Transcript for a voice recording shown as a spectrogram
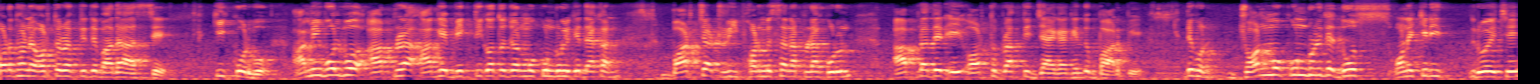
বড় ধরনের অর্থপ্রাপ্তিতে বাধা আসছে। কি করব? আমি বলব, আপনারা আগে ব্যক্তিগত জন্মকুণ্ডলীকে দেখান, বার্থ চার্ট রিফরমেশান আপনারা করুন। আপনাদের এই অর্থপ্রাপ্তির জায়গা কিন্তু বাড়বে। দেখুন, জন্মকুণ্ডলীতে দোষ অনেকেরই রয়েছে।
